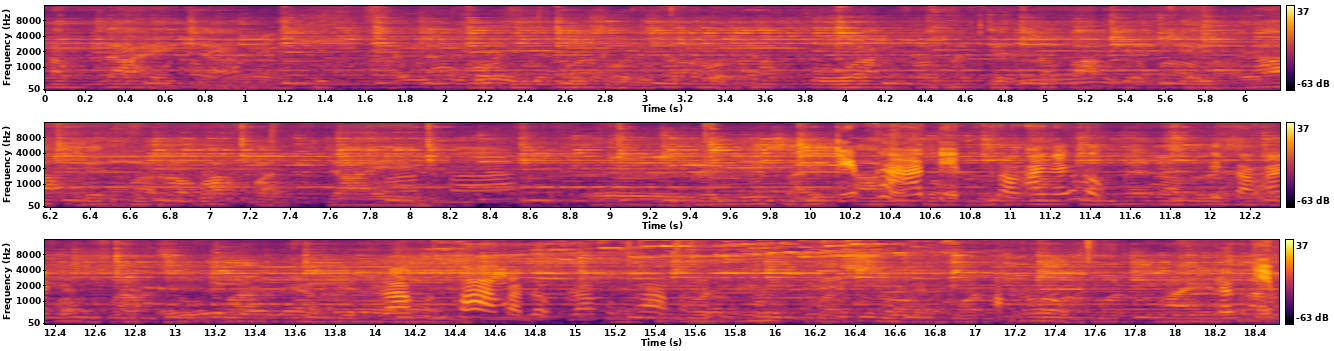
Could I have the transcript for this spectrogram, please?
ทำได้จากบุญกุศลทั้งหมดทั้งปวงก็มันเป็นสบายเป็นเองครับเป็นภาวะปัจจัย เป็นนิสัยเก็บขาติดสองอันยังลูกติดสองอันรอคุณพ่อก่อนลูกรอคุณพ่อก่อนแล้วกิ๊บ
